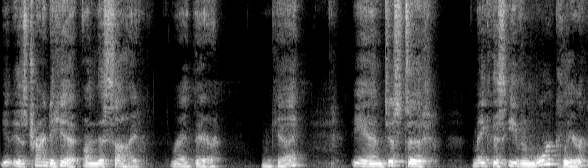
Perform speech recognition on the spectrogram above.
it is trying to hit on this side right there. Okay. And just to make this even more clear,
